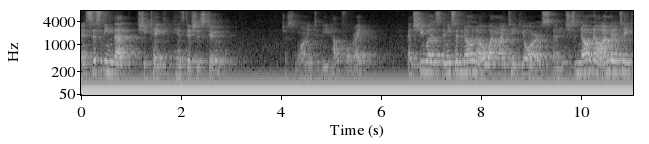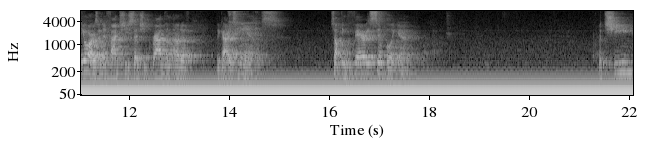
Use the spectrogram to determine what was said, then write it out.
and insisting that she take his dishes too. Just wanting to be helpful, right? And she was, and he said, No, no, why don't I take yours? And she said, No, no, I'm going to take yours. And in fact, she said she grabbed them out of the guy's hands. Something very simple again. But she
